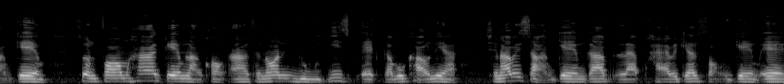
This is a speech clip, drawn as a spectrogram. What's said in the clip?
3 เกม ส่วนฟอร์ม 5 เกมหลังของอาร์เซนอลยู21กับพวกเขาเนี่ย ชนะไป 3 เกมครับ และแพ้ไปแค่ 2 เกมเอง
